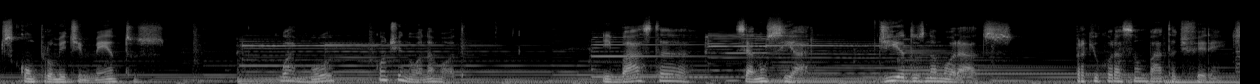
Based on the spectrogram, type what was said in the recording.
descomprometimentos, o amor continua na moda. E basta se anunciar Dia dos Namorados para que o coração bata diferente.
